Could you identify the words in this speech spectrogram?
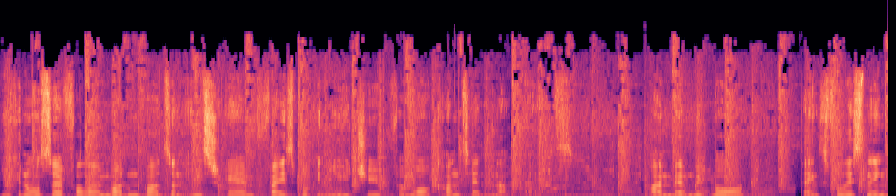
You can also follow ModnPods on Instagram, Facebook, and YouTube for more content and updates. I'm Ben Whitmore. Thanks for listening.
